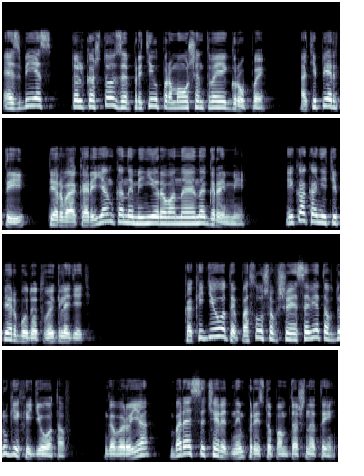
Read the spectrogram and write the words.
СБС только что запретил промоушен твоей группы, а теперь ты, первая кореянка, номинированная на Грэмми. И как они теперь будут выглядеть? Как идиоты, послушавшие советов других идиотов, говорю я, борясь с очередным приступом тошноты.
